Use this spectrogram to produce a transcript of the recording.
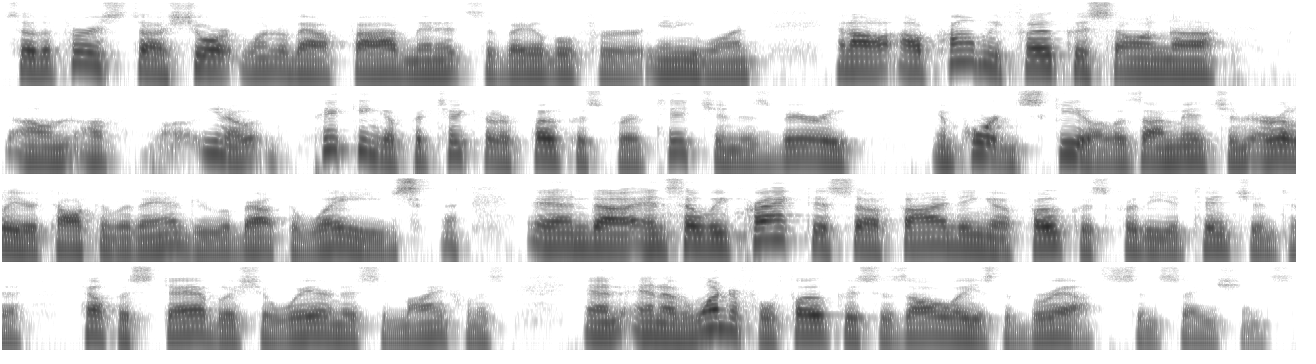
So the first uh, short one, about five minutes, available for anyone, and I'll, I'll probably focus on uh, on uh, you know picking a particular focus for attention is very important skill, as I mentioned earlier, talking with Andrew about the waves. and, uh, and so we practice uh, finding a focus for the attention to help establish awareness and mindfulness. And, and a wonderful focus is always the breath sensations.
